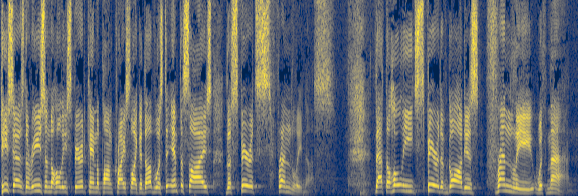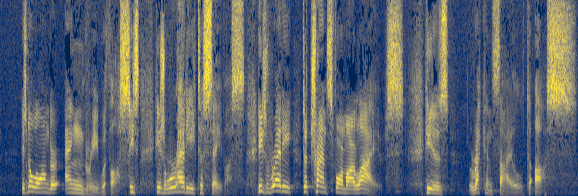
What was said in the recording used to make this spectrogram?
He says the reason the Holy Spirit came upon Christ like a dove was to emphasize the Spirit's friendliness. That the Holy Spirit of God is friendly with man. He's no longer angry with us. He's, he's ready to save us. He's ready to transform our lives. He is reconciled to us.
